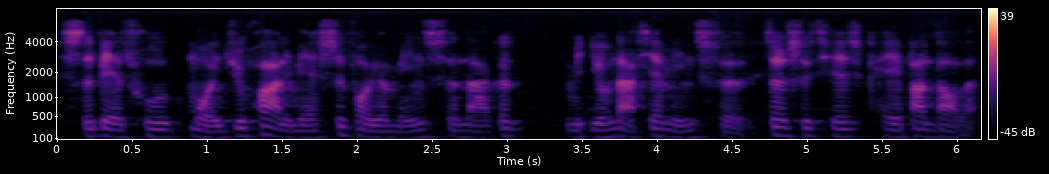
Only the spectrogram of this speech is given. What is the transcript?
识别出某一句话里面是否有名词，哪个有哪些名词，这是其实可以办到的。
